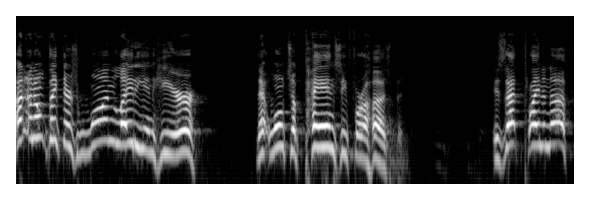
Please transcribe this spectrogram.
I, don't think there's one lady in here that wants a pansy for a husband. Is that plain enough?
